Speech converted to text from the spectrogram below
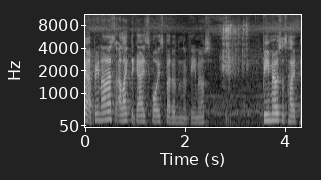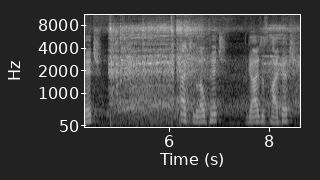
Okay, being honest, I like the guy's voice better than the females. Females is high pitch. Actually, low pitch. The guy's is high pitch.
